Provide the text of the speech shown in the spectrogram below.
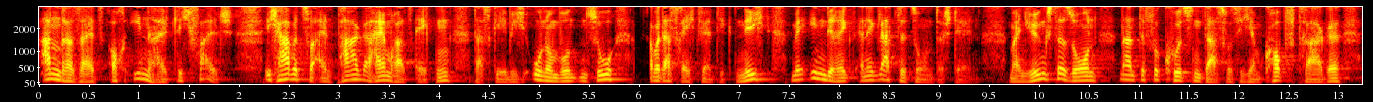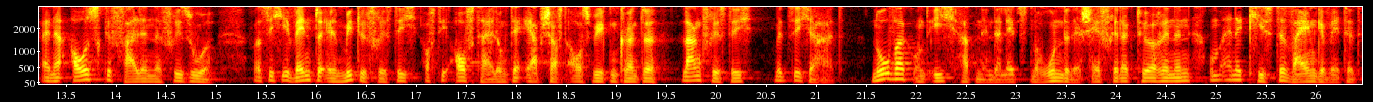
andererseits auch inhaltlich falsch. Ich habe zwar ein paar Geheimratsecken, das gebe ich unumwunden zu, aber das rechtfertigt nicht, mir indirekt eine Glatze zu unterstellen. Mein jüngster Sohn nannte vor kurzem das, was ich am Kopf trage, eine ausgefallene Frisur, was sich eventuell mittelfristig auf die Aufteilung der Erbschaft auswirken könnte, langfristig mit Sicherheit. Nowak und ich hatten in der letzten Runde der Chefredakteurinnen um eine Kiste Wein gewettet.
